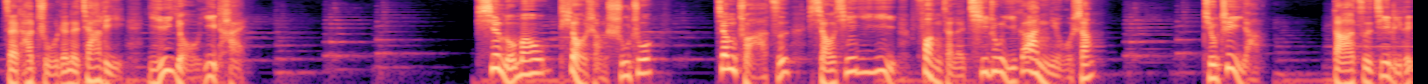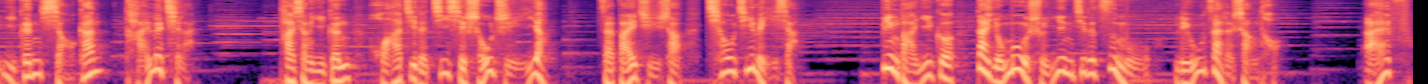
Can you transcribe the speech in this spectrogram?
在他主人的家里也有一台。”暹罗猫跳上书桌，将爪子小心翼翼放在了其中一个按钮上。就这样，打字机里的一根小杆抬了起来，它像一根滑稽的机械手指一样，在白纸上敲击了一下，并把一个带有墨水印记的字母留在了上头：F。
